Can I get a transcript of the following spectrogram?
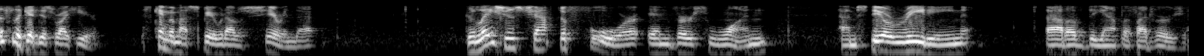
Let's look at this right here. This came in my spirit when I was sharing that. Galatians chapter 4 and verse 1. I'm still reading out of the Amplified Version.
